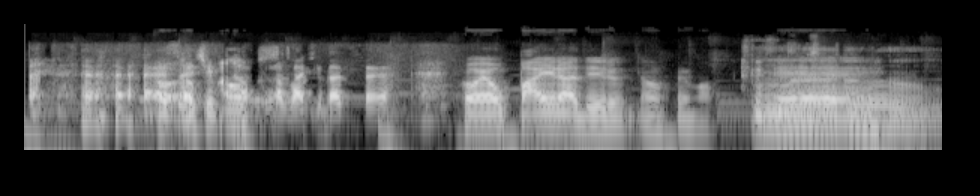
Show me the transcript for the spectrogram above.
É, é tipo abaixo da terra. qual é o pairadeiro. Não, foi mal. Não.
